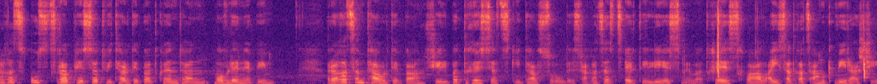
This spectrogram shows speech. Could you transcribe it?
რაღაც უსწრაფესად ვითარდება თქვენთან მოვლენები. რაღაცა მთავრდება, შეიძლება დღესაც კი დავსრულდეს, რაღაცას წერტილი ესმევა, დღეს, ხვალ, აი სადღაც ამ კვირაში.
